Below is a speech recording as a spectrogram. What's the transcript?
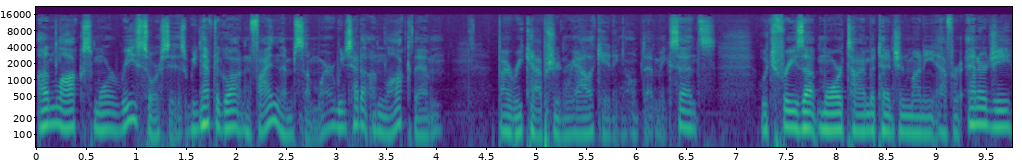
unlocks more resources. We didn't have to go out and find them somewhere. We just had to unlock them by recapturing and reallocating. I hope that makes sense, which frees up more time, attention, money, effort, energy.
